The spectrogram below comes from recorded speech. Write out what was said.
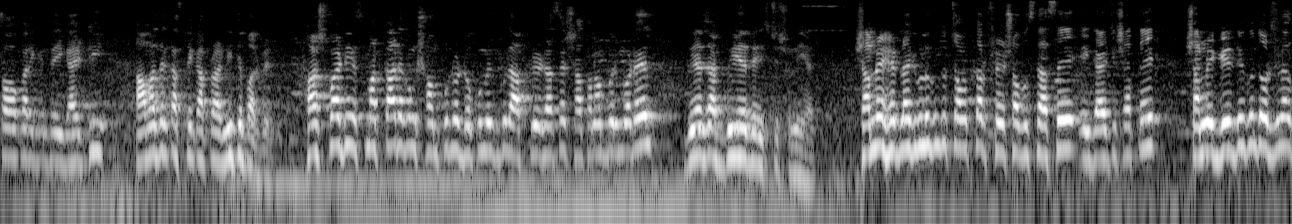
সহকারে কিন্তু এই গাড়িটি আমাদের কাছ থেকে আপনারা নিতে পারবেন। ফার্স্ট পার্টি স্মার্ট কার্ড এবং সম্পূর্ণ ডকুমেন্টসগুলো আপডেট আছে, সাতানব্বই মডেল, দুই হাজার দুইয়ের রেজিস্ট্রেশন ইয়ার সামনের হেডলাইটগুলো কিন্তু চমৎকার ফ্রেশ অবস্থা আছে, এই গাড়িটির সাথে। সামনের গ্রিলটি কিন্তু অরিজিনাল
